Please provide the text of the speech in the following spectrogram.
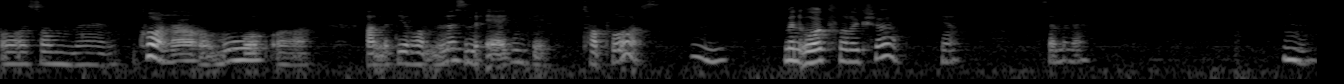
og som eh, kone og mor og alle de rollene som vi egentlig tar på oss. Mm. Men òg for deg sjøl. Stemmer det? Mm.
